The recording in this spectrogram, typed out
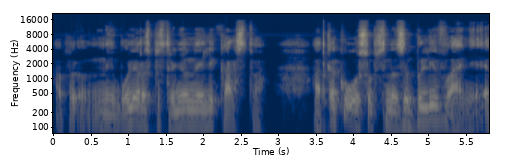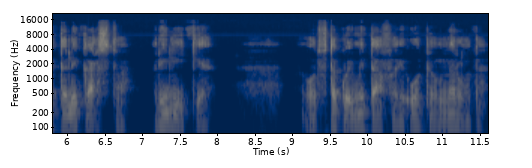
а наиболее распространенное лекарство. От какого, собственно, заболевания это лекарство? Религия. Вот в такой метафоре опиум народа.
